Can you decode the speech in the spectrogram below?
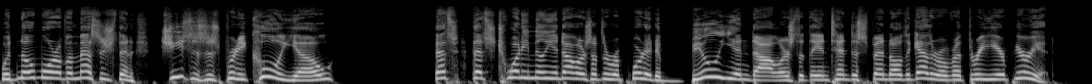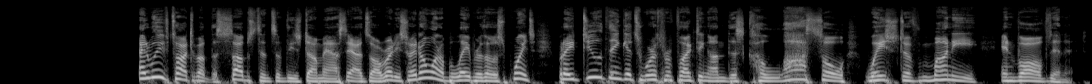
with no more of a message than Jesus is pretty cool, yo. That's that's $20 million of the reported billion dollars that they intend to spend altogether over a three year period. And we've talked about the substance of these dumbass ads already, so I don't want to belabor those points, but I do think it's worth reflecting on this colossal waste of money involved in it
